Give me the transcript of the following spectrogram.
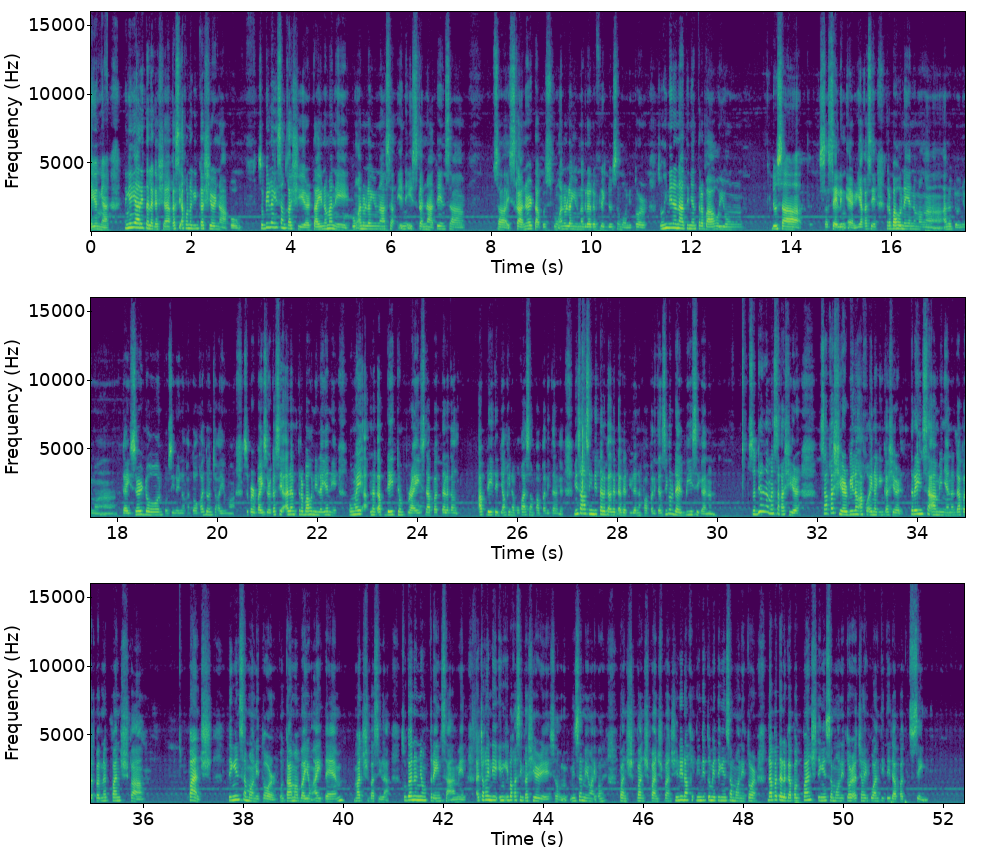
Ayun nga, nangyayari talaga siya kasi ako naging cashier na ako. So bilang isang cashier, tayo naman eh, kung ano lang yung nasa ini-scan natin sa sa scanner tapos kung ano lang yung nagre-reflect doon sa monitor. So hindi na natin yan trabaho yung doon sa sa selling area kasi trabaho na yan ng mga ano doon yung mga dicer doon kung sino yung nakatoka doon tsaka yung mga supervisor kasi alam trabaho nila yan eh kung may nag-update yung price dapat talagang updated yung kinabukasan, papalitan agad. Minsan kasi hindi talaga agad-agad nila napapalitan. Siguro dahil busy, ganun. So, dun naman sa cashier, sa cashier, bilang ako ay naging cashier, train sa amin yan na dapat pag nag-punch ka, punch, tingin sa monitor kung tama ba yung item, match ba sila. So, ganun yung train sa amin. At saka hindi, yung iba kasing cashier eh. So, minsan may mga ibang punch, punch, punch, punch. Hindi, na, hindi tumitingin sa monitor. Dapat talaga pag punch, tingin sa monitor at saka yung quantity dapat same.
